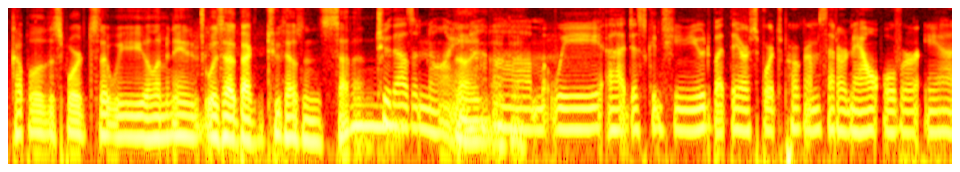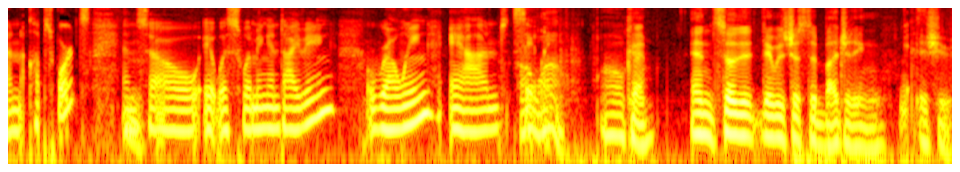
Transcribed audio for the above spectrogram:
a couple of the sports that we eliminated was that back in 2007? 2009. Nine, okay. um, we uh, discontinued, but there are sports programs that are now over in club sports. And so it was swimming and diving, rowing, and Oh sailing. wow. Oh, okay. And so th- there was just a budgeting Yes. issue.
